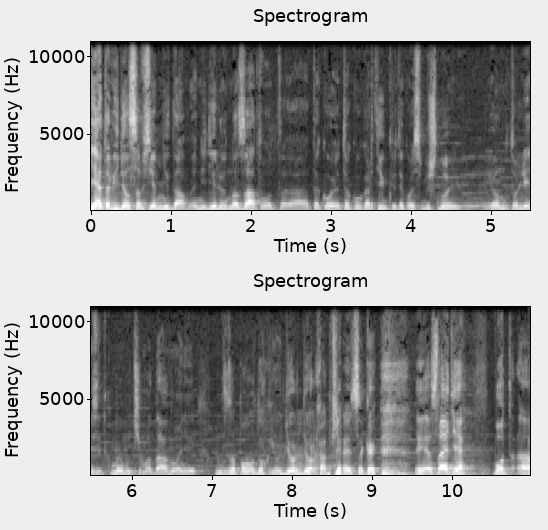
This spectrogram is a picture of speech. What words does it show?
я это видел совсем недавно, неделю назад, вот э, такое, такую картинку, такой смешной, и он то лезет к моему чемодану, они за поводок его дер-дер общаются. Как... И, э, знаете, вот э,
